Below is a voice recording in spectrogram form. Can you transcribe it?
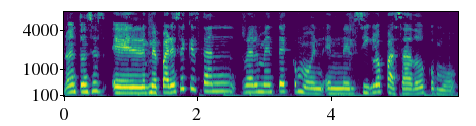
¿No? Entonces, eh, me parece que están realmente como en, en el siglo pasado, como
